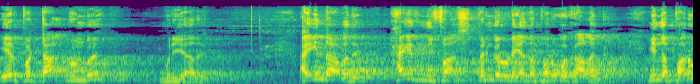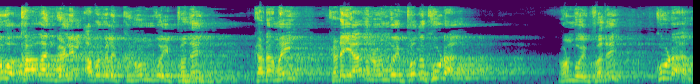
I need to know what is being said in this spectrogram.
ஏற்பட்டால் நோன்பு முடியாது ஐந்தாவது ஹைத் நிஃபாஸ் பெண்களுடைய அந்த பருவ காலங்கள் இந்த பருவ காலங்களில் அவர்களுக்கு நோன்பு வைப்பது கடமை கிடையாது நோன்பு வைப்பது கூடாது. நோன்பு வைப்பது கூடாது.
